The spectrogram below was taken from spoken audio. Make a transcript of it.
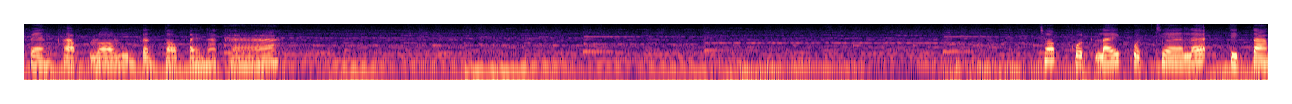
แฟนคลับรอลุ้นกันต่อไปนะคะชอบกดไลค์ กดแชร์ และติดตาม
